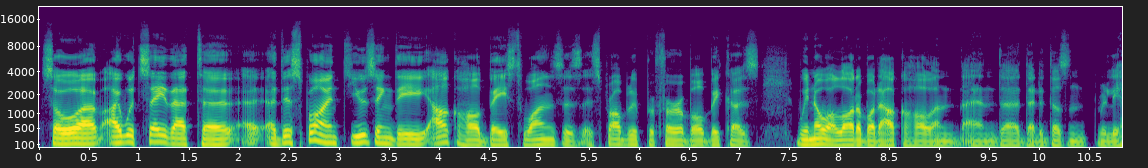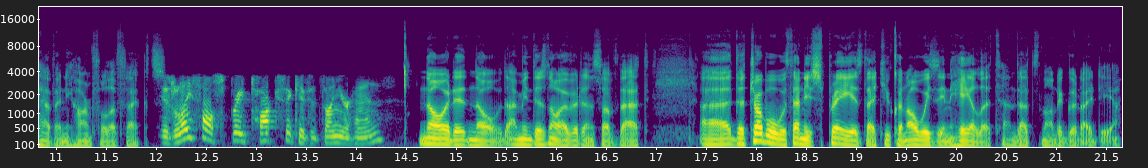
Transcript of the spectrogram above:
So uh, I would say that uh, at this point, using the alcohol based ones is, is probably preferable because we know a lot about alcohol and, and uh, that it doesn't really have any harmful effects. Is Lysol spray toxic if it's on your hands? No, it is no. I mean, there's no evidence of that. Uh, the trouble with any spray is that you can always inhale it, and that's not a good idea.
